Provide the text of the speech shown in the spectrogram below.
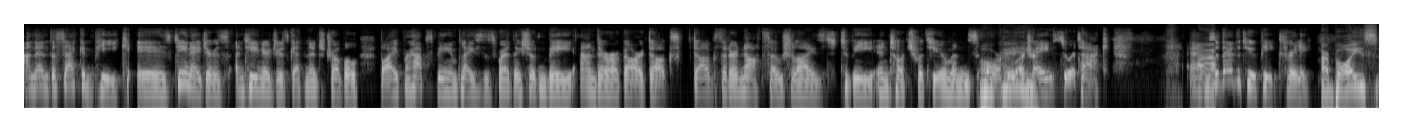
And then the second peak is teenagers and teenagers getting into trouble by perhaps being in places where they shouldn't be, and there are guard dogs, dogs that are not socialized to be in touch with humans or who are trained to attack. Um, Uh, so they're the two peaks, really. Are boys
